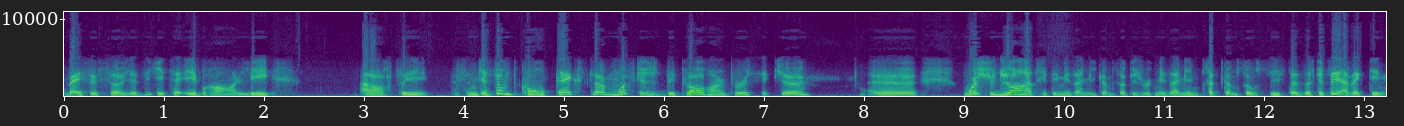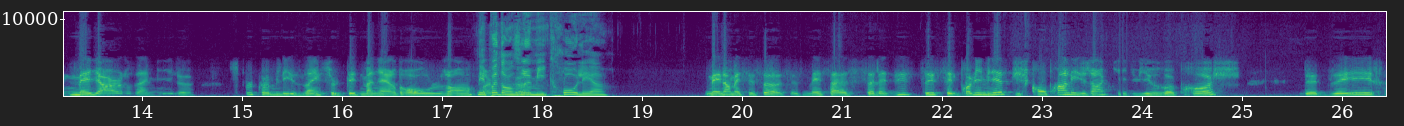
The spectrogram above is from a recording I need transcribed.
ben, c'est ça. Il a dit qu'il était ébranlé. Alors, tu sais, c'est une question de contexte, là. Moi, ce que je déplore un peu, c'est que euh, moi, je suis du genre à traiter mes amis comme ça, puis je veux que mes amis me traitent comme ça aussi. C'est-à-dire que, tu sais, avec tes meilleurs amis, là, tu peux comme les insulter de manière drôle, genre. Mais pas dans un micro, Léa. Mais non, mais c'est ça. Mais ça, cela dit, c'est le premier ministre, puis je comprends les gens qui lui reprochent de dire,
